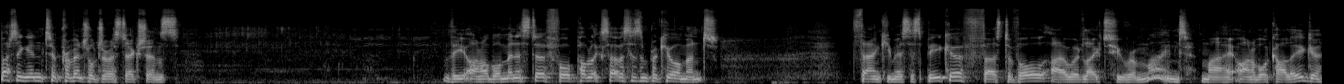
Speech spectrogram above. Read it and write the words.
butting into provincial jurisdictions? The Honourable Minister for Public Services and Procurement. Thank you, Mr. Speaker. First of all, I would like to remind my honourable colleague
